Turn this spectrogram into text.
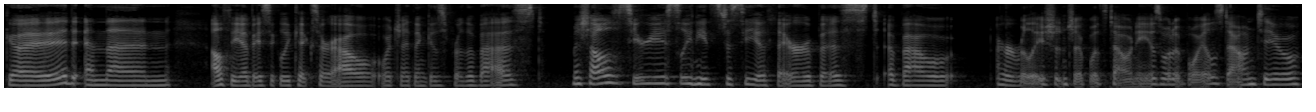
good. And then Anthea basically kicks her out, which I think is for the best. Michelle seriously needs to see a therapist about her relationship with Tony, is what it boils down to.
